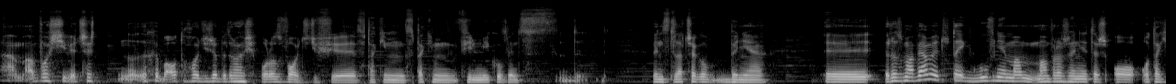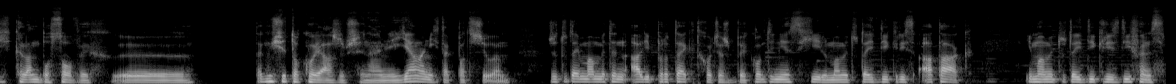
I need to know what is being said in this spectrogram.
a, a właściwie no, chyba o to chodzi, żeby trochę się porozwodzić w, w, takim, w takim filmiku, więc, więc dlaczego by nie? Yy, rozmawiamy tutaj głównie, mam, mam wrażenie, też o, o takich klan bossowych. Yy, tak mi się to kojarzy przynajmniej. Ja na nich tak patrzyłem, że tutaj mamy ten Ali Protect chociażby, Continuous Heal, mamy tutaj Decrease Attack i mamy tutaj Decrease Defense.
